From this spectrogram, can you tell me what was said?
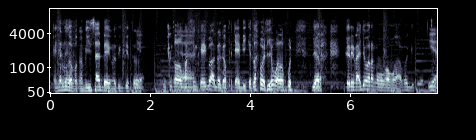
kayaknya lu nggak bakal bisa deh waktu gitu Iya. mungkin kalau Ya. vaksin kayak gue agak-agak percaya dikit lah sama dia walaupun biar biarin aja orang ngomong-ngomong apa gitu Iya,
